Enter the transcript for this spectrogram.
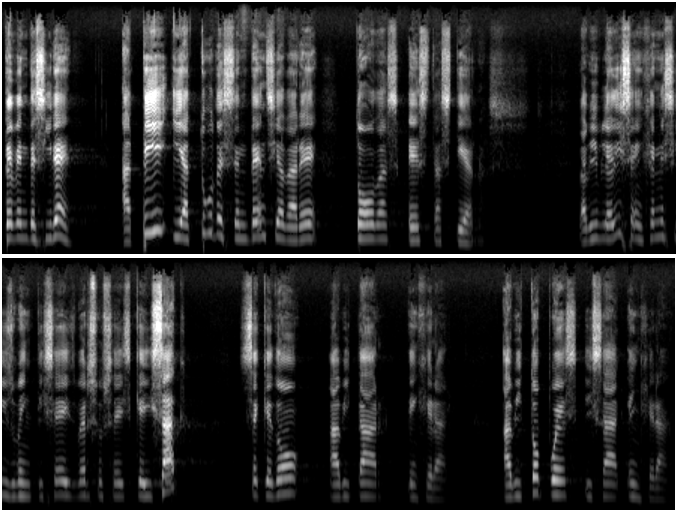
te bendeciré, a ti y a tu descendencia daré todas estas tierras. La Biblia dice en Génesis 26, verso 6, que Isaac se quedó a habitar en Gerar. Habitó pues Isaac en Gerar.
